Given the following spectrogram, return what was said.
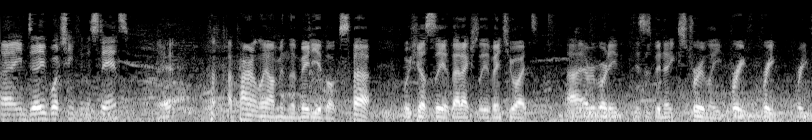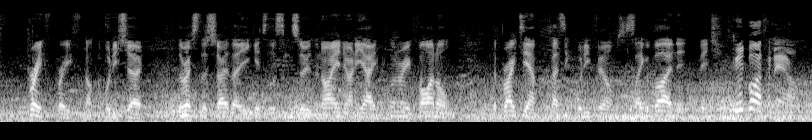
Uh, indeed, watching from the stands. Yeah. Apparently, I'm in the media box. we shall see if that actually eventuates. Uh, everybody, this has been an extremely brief, brief, brief, brief, brief, not the footy show. The rest of the show, though, you get to listen to the 1998 preliminary final, the breakdown for classic footy films. Say goodbye, Mitch. Goodbye for now.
